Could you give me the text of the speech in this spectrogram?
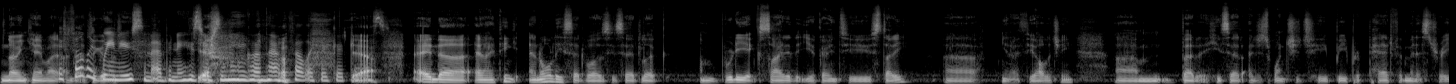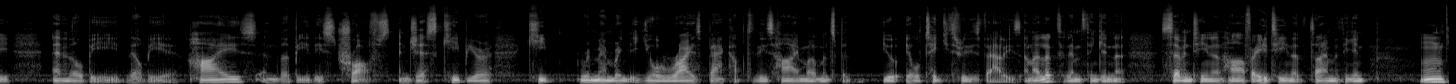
knowing him, I, I It felt like we it was- knew some Ebenezers in England. That felt like a good Yeah, guess. and uh, and I think and all he said was he said, "Look, I'm really excited that you're going to study, uh, you know, theology, um, but he said I just want you to be prepared for ministry, and there'll be there'll be highs and there'll be these troughs, and just keep your keep remembering that you'll rise back up to these high moments, but." You, it will take you through these valleys. And I looked at him thinking, uh, 17 and a half, 18 at the time, and thinking, mm,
